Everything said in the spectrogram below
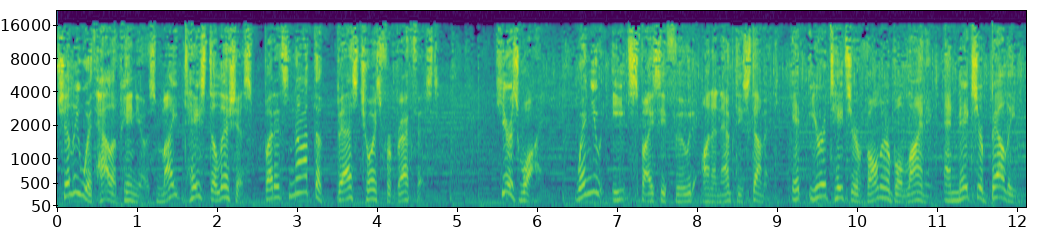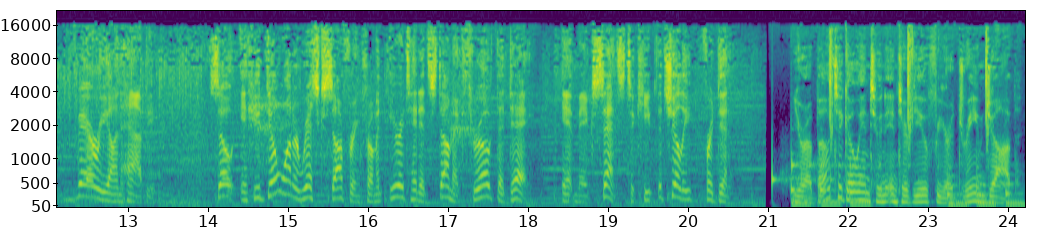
Chili with jalapenos might taste delicious, but it's not the best choice for breakfast. Here's why. When you eat spicy food on an empty stomach, it irritates your vulnerable lining and makes your belly very unhappy. So, if you don't want to risk suffering from an irritated stomach throughout the day, it makes sense to keep the chili for dinner. You're about to go into an interview for your dream job.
